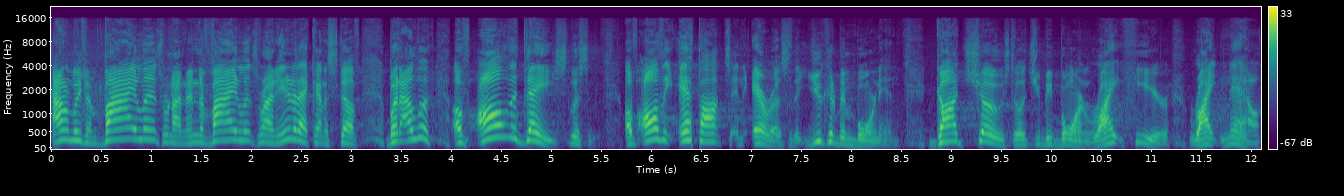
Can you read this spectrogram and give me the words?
I don't believe in violence. We're not into violence. We're not into that kind of stuff. But I look, of all the days, listen, of all the epochs and eras that you could have been born in, God chose to let you be born right here, right now,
